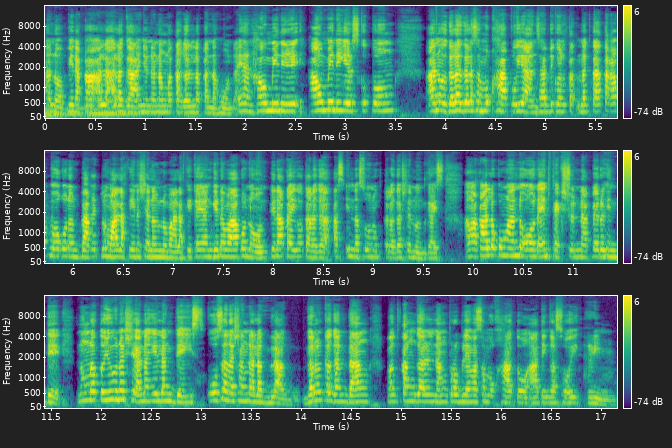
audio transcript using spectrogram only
ano, pinaka-alaalagaan nyo na ng matagal na panahon. Ayan, how many how many years ko pong ano, dala-dala sa mukha ko yan. Sabi ko, nagta- nagtataka po ako noon bakit lumalaki na siya ng lumalaki. Kaya ang ginawa ko noon, pinakay ko talaga, as in nasunog talaga siya noon, guys. Ang akala ko nga noon na infection na, pero hindi. Nung natuyo na siya ng ilang days, kusa na siyang nalaglag. Ganon kagandang magtanggal ng problema sa mukha to ang ating kasoy cream.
